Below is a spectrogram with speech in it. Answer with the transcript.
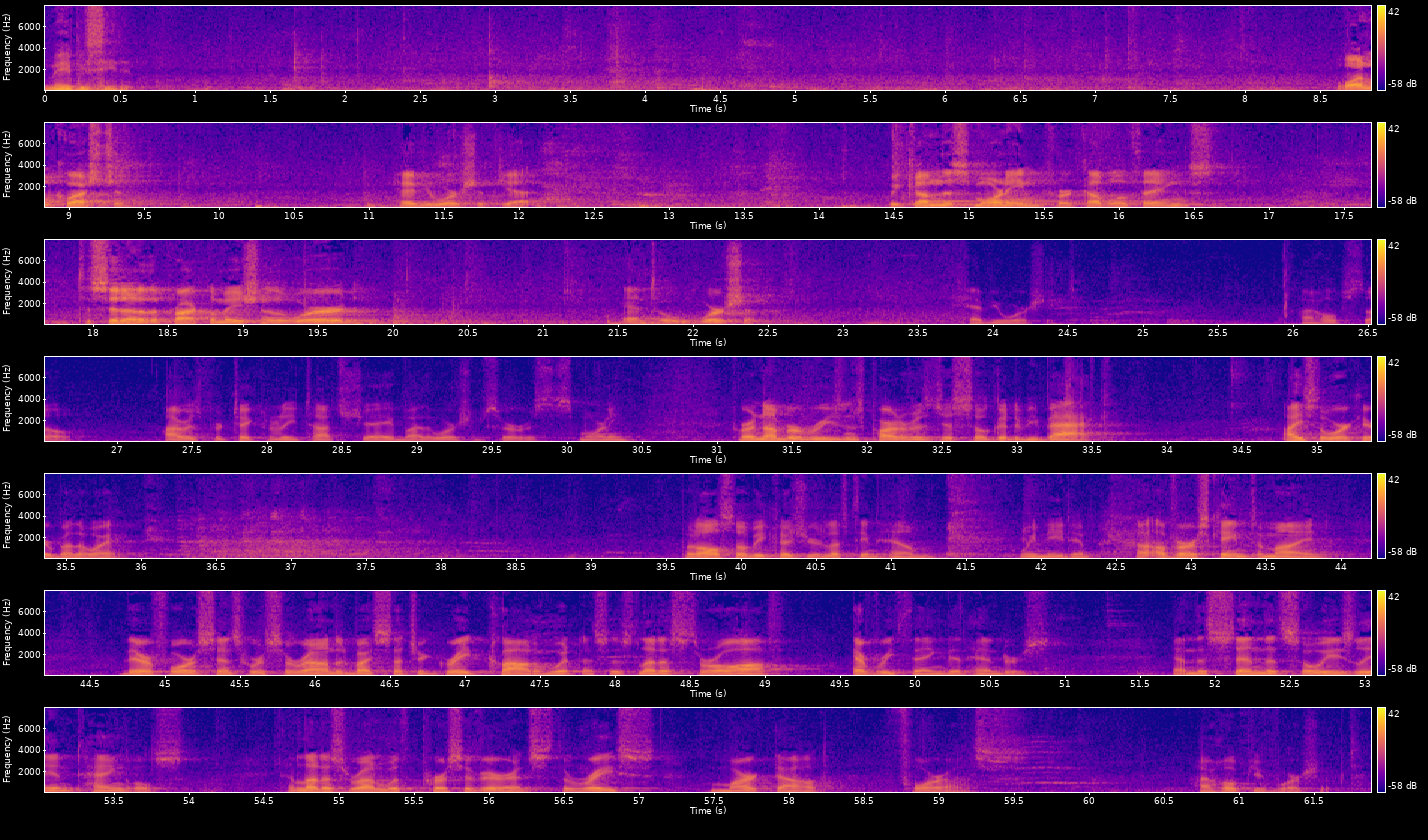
You may be seated. One question Have you worshiped yet? We come this morning for a couple of things to sit under the proclamation of the word and to worship. Have you worshiped? I hope so. I was particularly touched, Jay, by the worship service this morning for a number of reasons. Part of it is just so good to be back. I used to work here, by the way. but also because you're lifting him. We need him. a verse came to mind. Therefore, since we're surrounded by such a great cloud of witnesses, let us throw off everything that hinders and the sin that so easily entangles, and let us run with perseverance the race marked out for us. I hope you've worshiped.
